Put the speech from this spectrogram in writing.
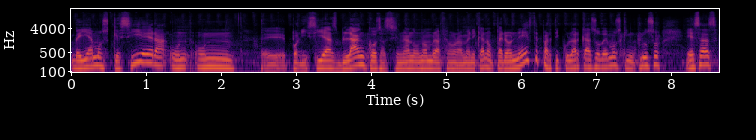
veíamos que sí era un, eh, policías blancos asesinando a un hombre afroamericano, pero en este particular caso vemos que incluso esas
